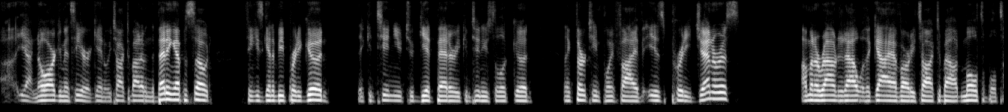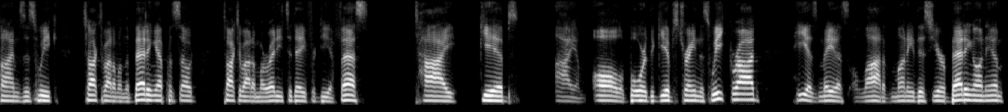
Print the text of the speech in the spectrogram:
uh, yeah, no arguments here. Again, we talked about him in the betting episode. I think he's going to be pretty good. They continue to get better. He continues to look good. I think 13.5 is pretty generous. I'm going to round it out with a guy I've already talked about multiple times this week. Talked about him on the betting episode. Talked about him already today for DFS. Ty Gibbs. I am all aboard the Gibbs train this week, Rod. He has made us a lot of money this year betting on him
